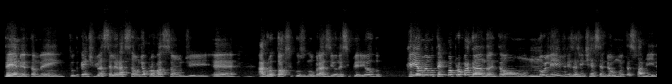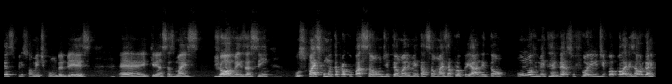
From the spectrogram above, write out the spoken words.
Temer também, tudo que a gente viu, aceleração de aprovação de é, agrotóxicos no Brasil nesse período, cria ao mesmo tempo uma propaganda. Então, no Livres, a gente recebeu muitas famílias, principalmente com bebês é, e crianças mais jovens assim, os pais com muita preocupação de ter uma alimentação mais apropriada. Então, o movimento reverso foi de popularizar o orgânico.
